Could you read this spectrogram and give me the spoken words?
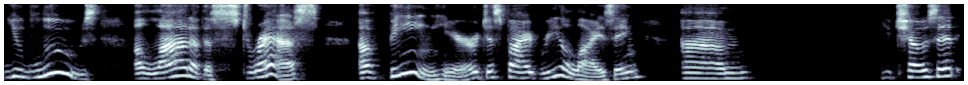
you lose a lot of the stress of being here just by realizing um, you chose it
